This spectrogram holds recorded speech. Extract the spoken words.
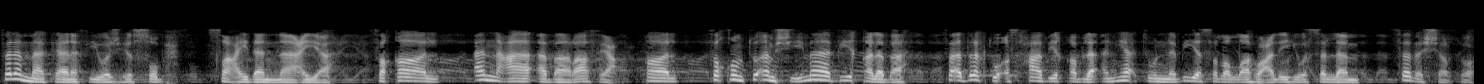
فلما كان في وجه الصبح صعد الناعية فقال أنعى أبا رافع. قال فقمت أمشي ما بي قلبه. فأدركت أصحابي قبل أن يأتوا النبي صلى الله عليه وسلم فبشرته.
